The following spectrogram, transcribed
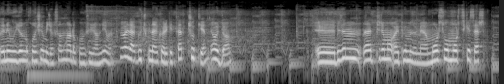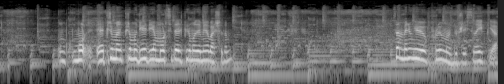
Benim videomda konuşamayacaksam nerede konuşacağım değil mi? Böyle 3000 like hareketler çok iyi. Öldü. Ee, bizim El Primo, El Primo diyorum ya. Morse o keser. Mor, El Primo, Primo diye diye Morse de Primo demeye başladım. Sen benim gibi bir pro'yu mu öldüreceksin? Ayıp ya.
